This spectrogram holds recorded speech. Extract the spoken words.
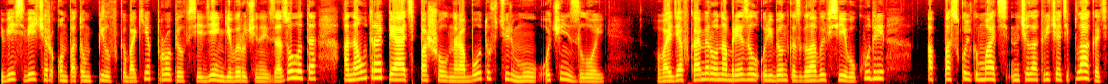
Весь вечер он потом пил в кабаке, пропил все деньги, вырученные за золото, а наутро опять пошел на работу в тюрьму, очень злой. Войдя в камеру, он обрезал у ребенка с головы все его кудри, а поскольку мать начала кричать и плакать,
